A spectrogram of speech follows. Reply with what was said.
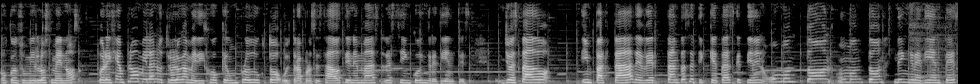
o consumirlos menos. Por ejemplo, a mí la nutrióloga me dijo que un producto ultraprocesado tiene más de 5 ingredientes. Yo he estado impactada de ver tantas etiquetas que tienen un montón, un montón de ingredientes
